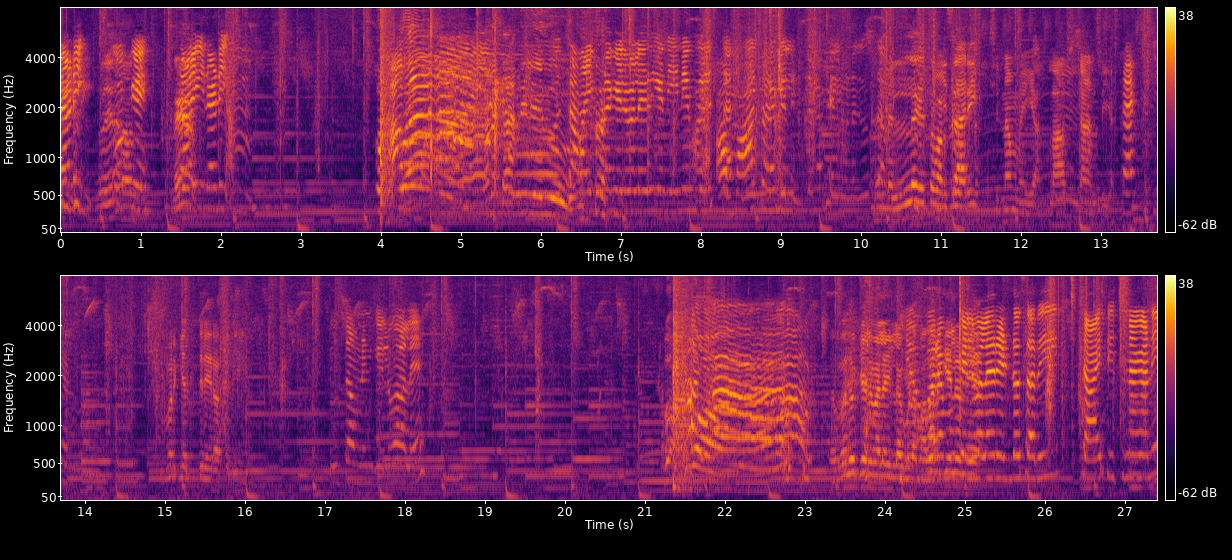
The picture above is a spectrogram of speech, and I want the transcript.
రెడీ? ఓకే? సాయి రెడీ. లేదు. సాయి కూడా గెలవలేదు నేనేం గెలుస్తానో మెల్లగా చిన్నమ్మ ఇక లాస్ట్ ఛాన్స్ ఇక. ఎవరికి గెలుస్తలేరు అసలు వీళ్ళు. చూద్దాం నేను గెలవాలి. ఎవరు కూడా గెలవలే. రెండోసారి చాయిస్ ఇచ్చినా గానీ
